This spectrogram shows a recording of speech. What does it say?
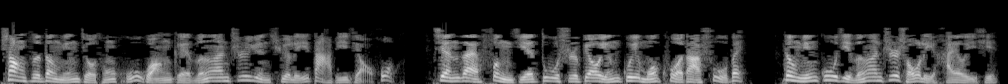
上次邓明就从湖广给文安之运去了一大笔缴获，现在凤节都师标营规模扩大数倍，邓明估计文安之手里还有一些，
